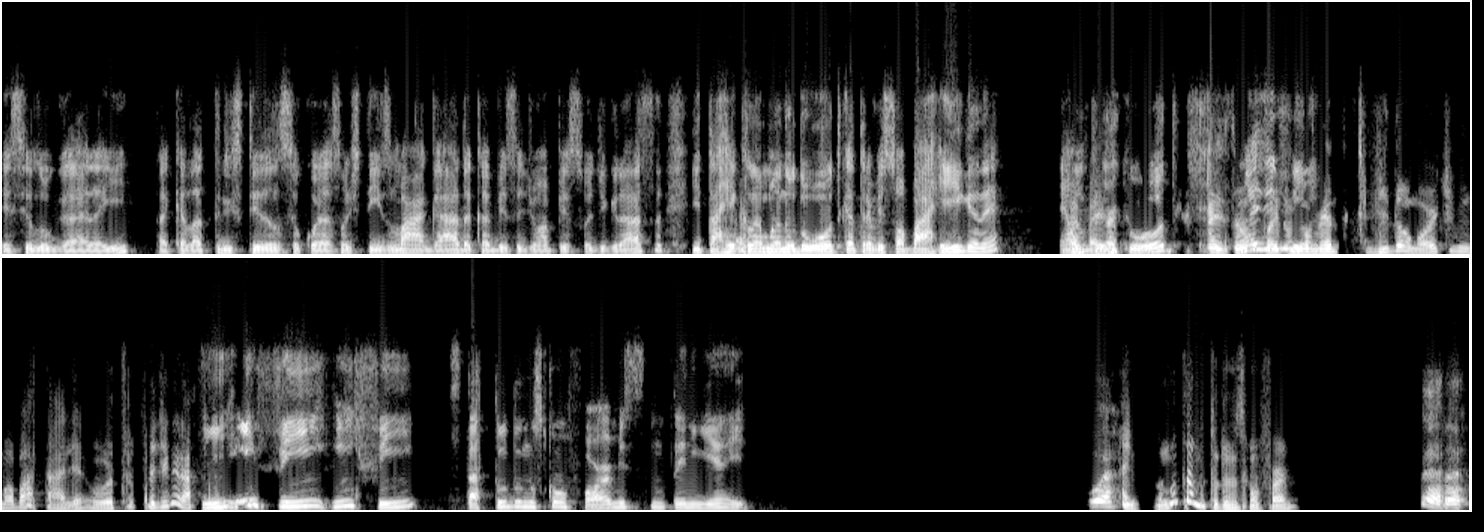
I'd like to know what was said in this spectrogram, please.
esse lugar aí. Tá aquela tristeza no seu coração de ter esmagado a cabeça de uma pessoa de graça e tá reclamando do outro que atravessou a barriga, né? É Ah, um mas- pior que o outro. Mas um Mas, foi enfim. no momento de vida ou morte uma batalha. O outro foi de graça. E, enfim, enfim, está tudo nos conformes, não tem ninguém aí. Ué, Ah, então não tamo tudo nos conformes. é, né?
